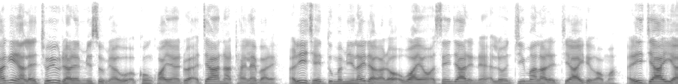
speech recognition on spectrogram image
ထားခင်ကလည်းချိုးယူထားတဲ့မြစ်စုများကိုအခွန်ခွာရန်အတွက်အကြအနထိုင်လိုက်ပါတယ်အဲ့ဒီအချိန်သူမမြင်လိုက်တာကတော့အဝါရောင်အစင်းကြားတွေနဲ့အလွန်ကြီးမားလာတဲ့ကြားကြီးတကောင်ပါအဲ့ဒီကြားကြီးက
